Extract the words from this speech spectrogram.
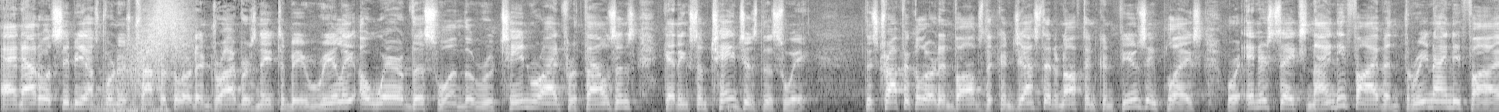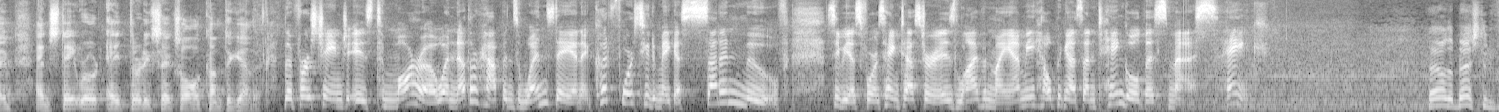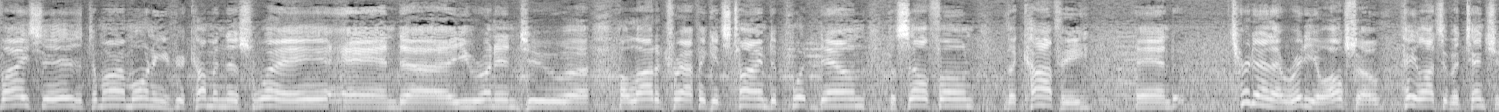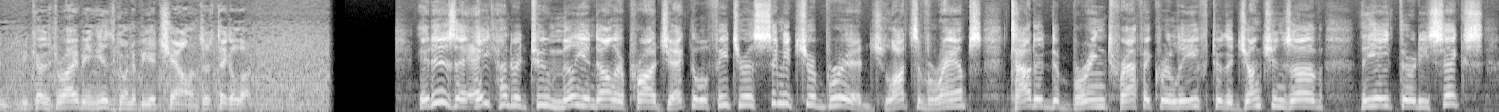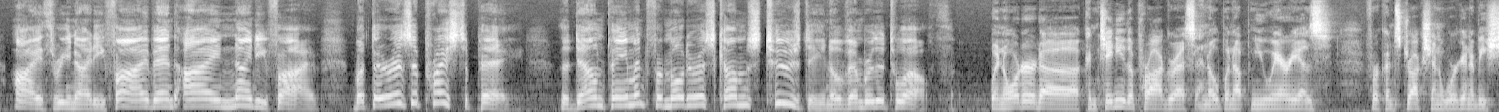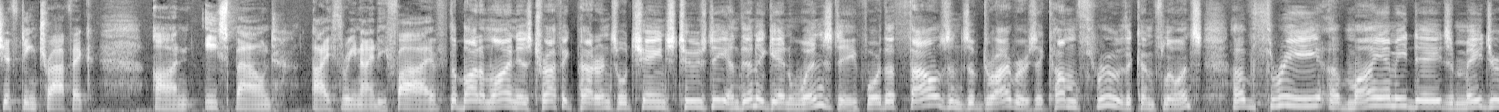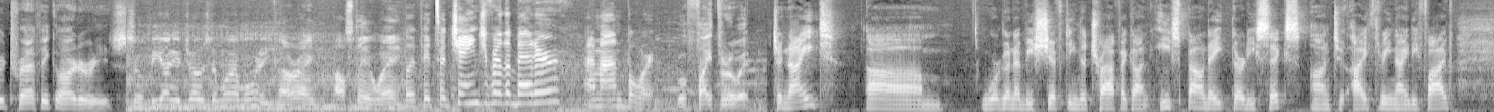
And now to a CBS 4 News traffic alert, and drivers need to be really aware of this one. The routine ride for thousands getting some changes this week. This traffic alert involves the congested and often confusing place where Interstates 95 and 395 and State Road 836 all come together. The first change is tomorrow. Another happens Wednesday, and it could force you to make a sudden move. CBS 4's Hank Tester is live in Miami helping us untangle this mess. Hank. Well, the best advice is tomorrow morning if you're coming this way and uh, you run into uh, a lot of traffic, it's time to put down the cell phone, the coffee, and turn down that radio also. Pay lots of attention because driving is going to be a challenge. Let's take a look. It is a $802 million project that will feature a signature bridge, lots of ramps touted to bring traffic relief to the junctions of the 836, I-395, and I-95. But there is a price to pay. The down payment for motorists comes Tuesday, November the 12th. In order to continue the progress and open up new areas for construction, we're going to be shifting traffic on eastbound I-395. The bottom line is traffic patterns will change Tuesday and then again Wednesday for the thousands of drivers that come through the confluence of three of Miami-Dade's major traffic arteries. So be on your toes tomorrow morning. All right, I'll stay away. If it's a change for the better, I'm on board. We'll fight through it. Tonight, um, we're going to be shifting the traffic on eastbound 836 onto I-395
